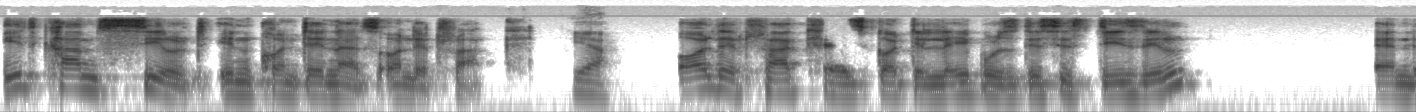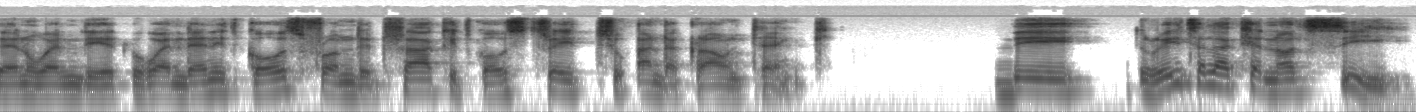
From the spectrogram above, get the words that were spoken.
it comes sealed in containers on the truck. Yeah. All the truck has got the labels. This is diesel and then when the when then it goes from the truck, it goes straight to underground tank. The retailer cannot see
